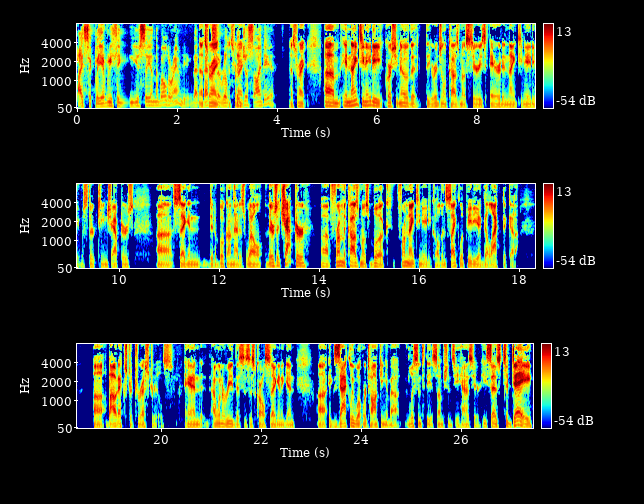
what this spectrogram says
basically everything you see in the world around you. That, that's, that's right. a religious right. idea. That's right. Um, in 1980, of course, you know that the original Cosmos series aired in 1980. It was 13 chapters. Uh, Sagan did a book on that as well. There's a chapter uh, from the Cosmos book from 1980 called Encyclopedia Galactica uh, about extraterrestrials. And I want to read this. This is Carl Sagan again. Uh, exactly what we're talking about. Listen to the assumptions he has here. He says, Today,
